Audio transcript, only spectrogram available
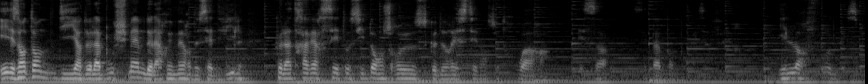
Et ils entendent dire de la bouche même de la rumeur de cette ville que la traversée est aussi dangereuse que de rester dans ce trou à. Et ça, c'est pas bon pour les affaires. Il leur faut de l'espoir.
